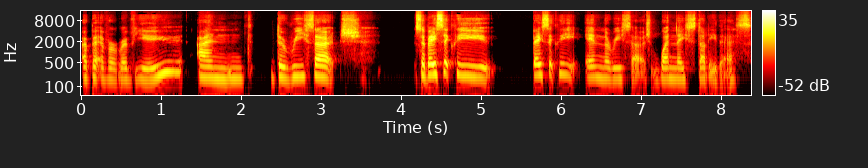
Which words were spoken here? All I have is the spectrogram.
a bit of a review and the research so basically basically in the research when they study this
